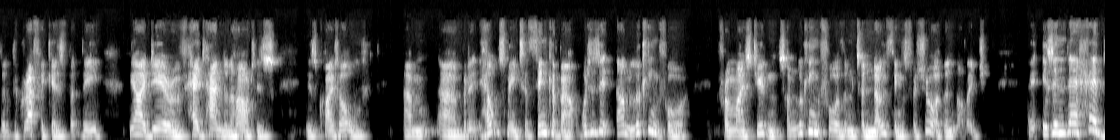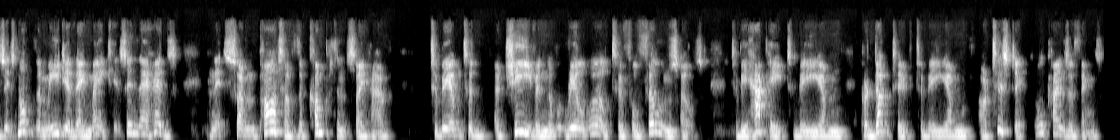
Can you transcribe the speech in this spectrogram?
the, the, graphic is. But the the idea of head, hand, and heart is is quite old. Um, uh, but it helps me to think about what is it I'm looking for from my students. I'm looking for them to know things for sure. The knowledge is in their heads. It's not the media they make, it's in their heads. And it's um, part of the competence they have to be able to achieve in the real world, to fulfill themselves, to be happy, to be um, productive, to be um, artistic, all kinds of things.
